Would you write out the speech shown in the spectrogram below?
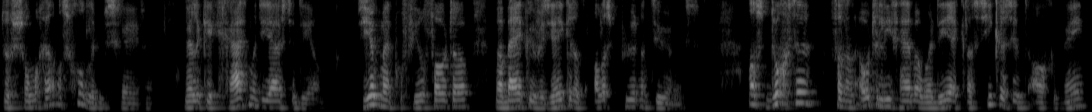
door sommigen als goddelijk beschreven, welke ik graag met de juiste deel. Zie ook mijn profielfoto, waarbij ik u verzeker dat alles puur natuur is. Als dochter van een autoliefhebber waardeer ik klassiekers in het algemeen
